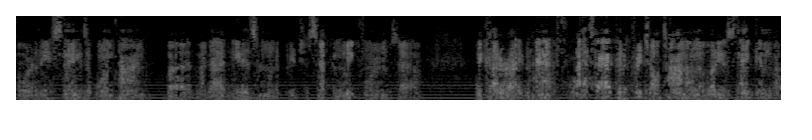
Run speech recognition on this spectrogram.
four of these things at one time, but my dad needed someone to preach a second week for him, so we cut it right in half. Last I could have preached all time. I don't know what he was thinking, but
